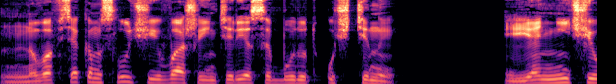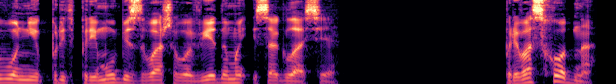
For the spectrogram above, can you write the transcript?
Но во всяком случае ваши интересы будут учтены, и я ничего не предприму без вашего ведома и согласия. Превосходно!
